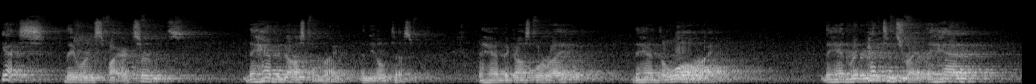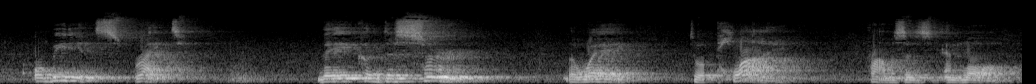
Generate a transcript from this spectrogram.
Yes, they were inspired servants. They had the gospel right in the Old Testament. They had the gospel right. They had the law right. They had repentance right. They had obedience right. They could discern the way to apply promises and law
